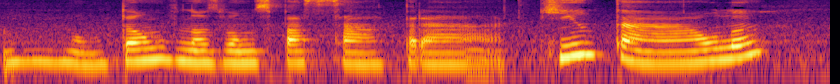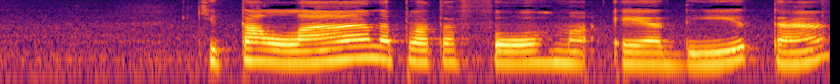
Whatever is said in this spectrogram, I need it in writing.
Bom, então nós vamos passar para a quinta aula, que está lá na plataforma EAD, tá?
